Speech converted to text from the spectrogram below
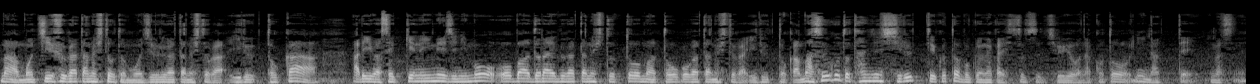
まあ、モチーフ型の人とモジュール型の人がいるとかあるいは設計のイメージにもオーバードライブ型の人と、まあ、統合型の人がいるとか、まあ、そういうことを単純に知るっていうことは僕の中で一つ重要なことになっていますね。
